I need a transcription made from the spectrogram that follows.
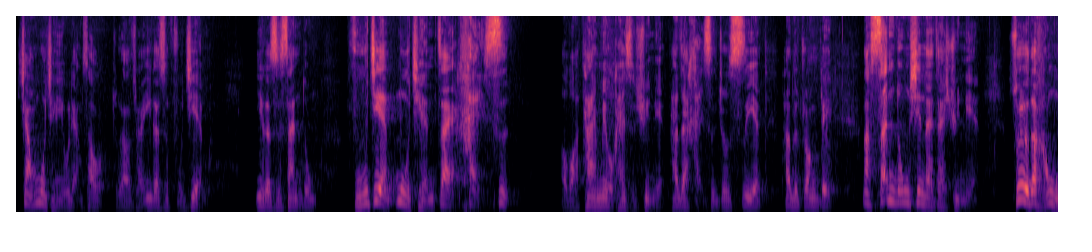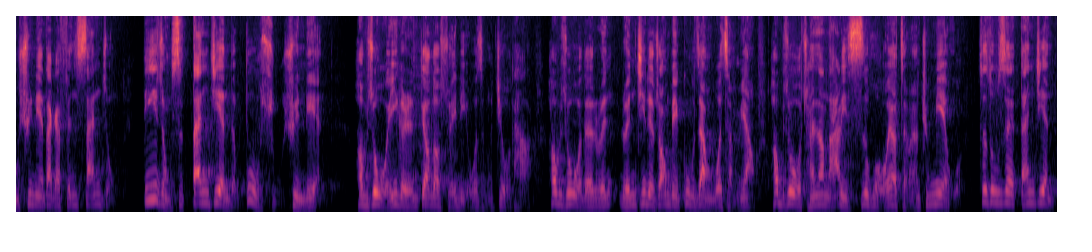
像目前有两艘主要船，一个是福建嘛。一个是山东，福建目前在海试，好不好？他还没有开始训练，他在海试就是试验他的装备。那山东现在在训练，所有的航母训练大概分三种，第一种是单舰的部署训练，好比说我一个人掉到水里，我怎么救他？好比说我的轮轮机的装备故障，我怎么样？好比说我船上哪里失火，我要怎么样去灭火？这都是在单舰的，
